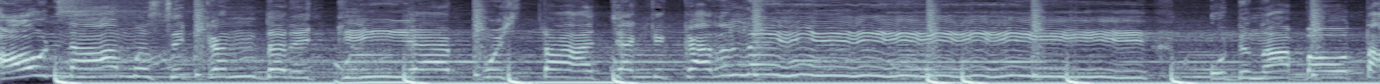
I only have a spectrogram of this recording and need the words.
ਆਉ ਨਾਮ ਸਿਕੰਦਰ ਕੀ ਐ? ਪੁਸ਼ਤਾ ਚੈੱਕ ਕਰ ਲਈ। ਉਡਨਾ ਬਹੁਤਾ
